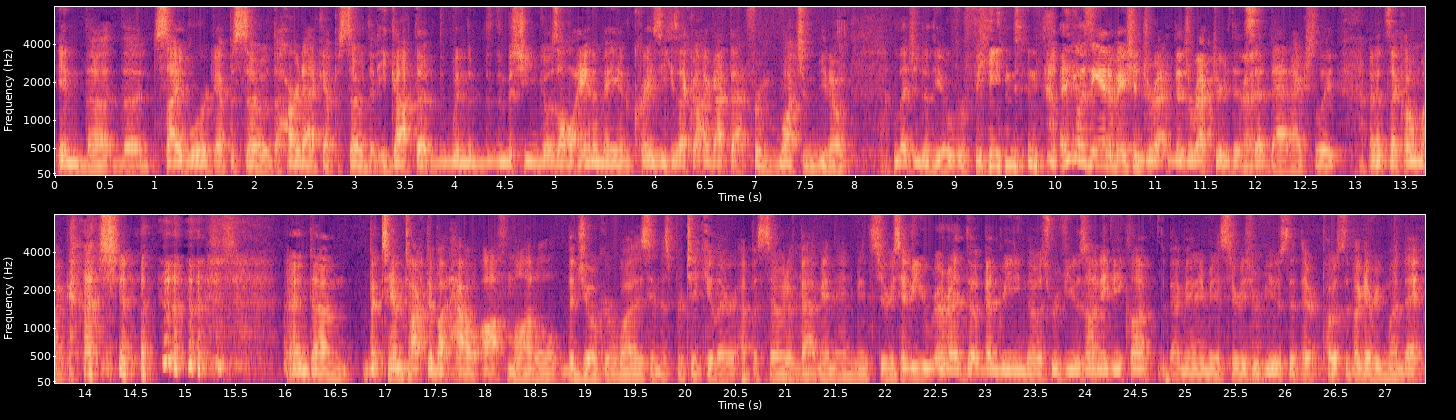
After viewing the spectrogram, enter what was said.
in the the cyborg episode, the HARDAC episode, that he got the when the, the machine goes all anime and crazy. He's like, I got that from watching, you know. Legend of the Overfiend. I think it was the animation direct, the director that Right. said that actually, and it's like, oh my gosh. And um, but Timm talked about how off-model the Joker was in this particular episode of Batman the Animated Series. Have you read the, been reading those reviews on AV Club, the Batman Animated Series reviews that they're posted like every Monday?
